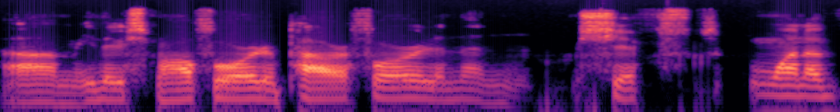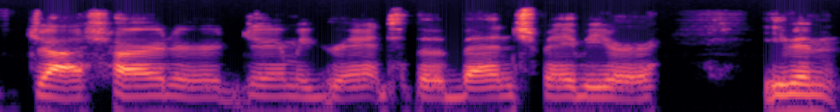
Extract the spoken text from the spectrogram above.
um, either small forward or power forward, and then shift one of Josh Hart or Jerami Grant to the bench, maybe, or even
